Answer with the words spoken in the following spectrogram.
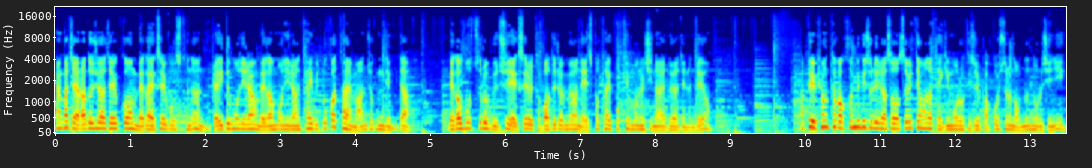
한 가지 알아두셔야 될 건 메가 엑셀 부스트는 레이드몬이랑 메가몬이랑 타입이 똑같아야만 적용됩니다. 메가 부스트로 뮤츠의 엑셀을 더 받으려면 에스퍼 타입 포켓몬을 진화해둬야 되는데요. 하필 평타가 커뮤 기 술이라서 쓸 때마다 대기모로 기술 바꿀 수는 없는 노릇이니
